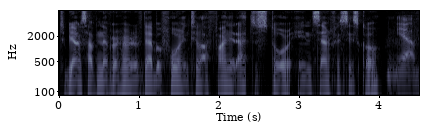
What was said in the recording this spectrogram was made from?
To be honest, I've never heard of that before until I found it at the store in San Francisco. Yeah.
